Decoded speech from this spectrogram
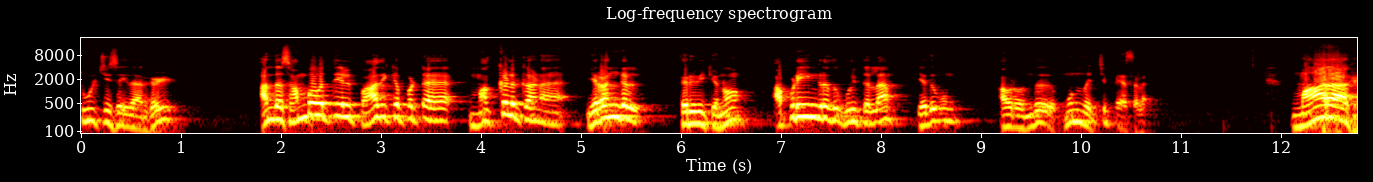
சூழ்ச்சி செய்தார்கள் அந்த சம்பவத்தில் பாதிக்கப்பட்ட மக்களுக்கான இரங்கல் தெரிவிக்கணும். அப்படிங்கிறது குறித்தெல்லாம் எதுவும் அவர் வந்து முன் வச்சு பேசலை. மாறாக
